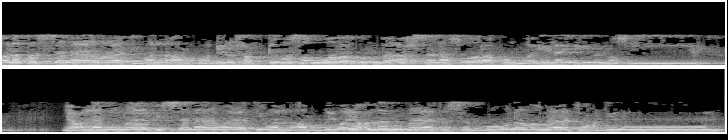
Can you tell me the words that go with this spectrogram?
خلق السماوات والأرض بالحق وصوركم فأحسن صوركم وإليه المصير. يعلم ما في السماوات والأرض ويعلم ما تسرون وما تعلنون.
